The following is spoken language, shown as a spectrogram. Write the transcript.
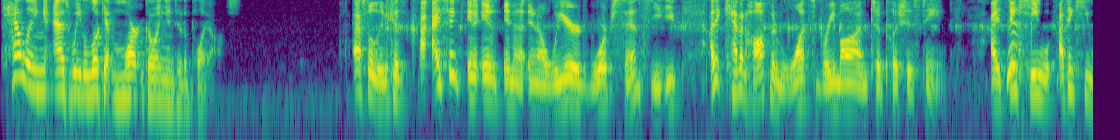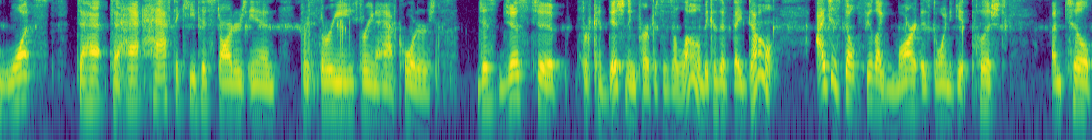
telling as we look at Mart going into the playoffs. Absolutely, because I think in in, in a in a weird warped sense, you, you I think Kevin Hoffman wants Bremond to push his team. I think yes. he I think he wants to have to ha- have to keep his starters in for three three and a half quarters, just just to for conditioning purposes alone. Because if they don't, I just don't feel like Mart is going to get pushed until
